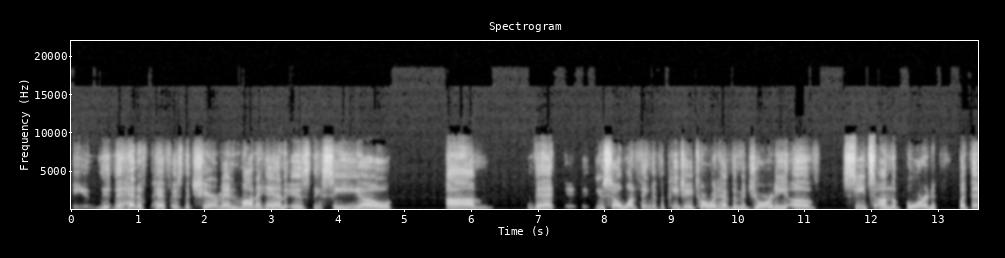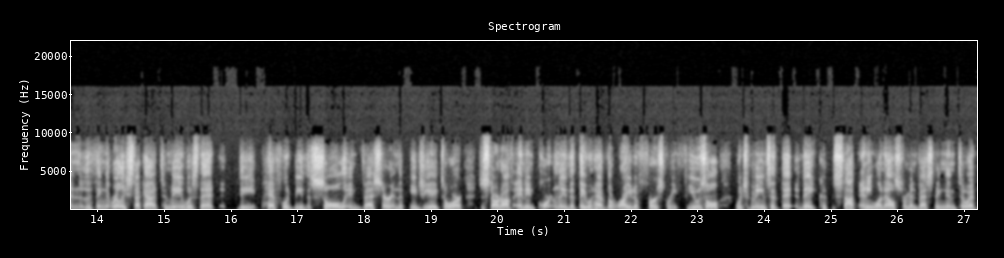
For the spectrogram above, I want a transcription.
the, the head of PIF is the chairman. Monahan is the CEO. Um, that you saw one thing that the PGA Tour would have the majority of seats on the board, but then the thing that really stuck out to me was that the PIF would be the sole investor in the PGA Tour to start off, and importantly, that they would have the right of first refusal, which means that they, they could stop anyone else from investing into it.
